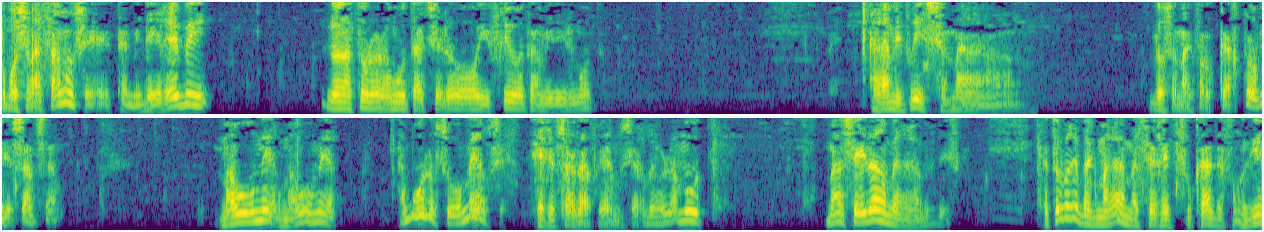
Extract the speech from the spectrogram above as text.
כמו שמצאנו שתלמידי רבי לא נתנו לו למות עד שלא הפריעו אותם מללמוד. הרב עברית שמע, לא שמע כבר כל כך טוב, ישב שם. מה הוא אומר? מה הוא אומר? אמרו לו שהוא אומר שאיך אפשר להפריע למשה רבנו למות. מה השאלה אומר הרב עברית? כתוב הרי בגמרא במסכת סוכה דף ג'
